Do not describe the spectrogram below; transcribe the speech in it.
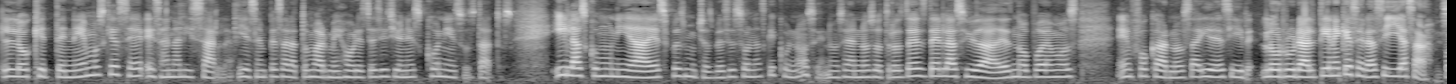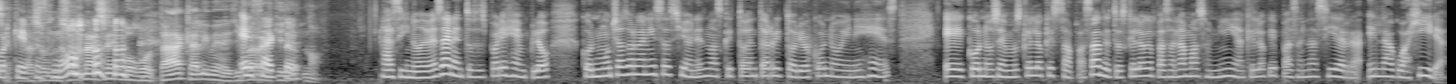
lo que tenemos que hacer es analizarla y es empezar a tomar mejores decisiones con esos datos. Y las comunidades, pues muchas veces son las que conocen. O sea, nosotros desde las ciudades no podemos enfocarnos ahí y decir, lo rural tiene que ser así y así, porque pues no. nace en Bogotá, Cali, Medellín, Barranquilla. No. Así no debe ser. Entonces, por ejemplo, con muchas organizaciones, más que todo en territorio con ONGs, eh, conocemos qué es lo que está pasando. Entonces, qué es lo que pasa en la Amazonía, qué es lo que pasa en la sierra, en la Guajira.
